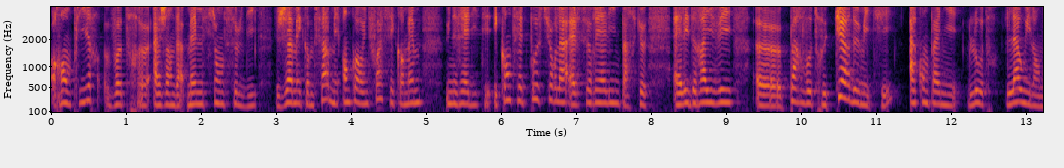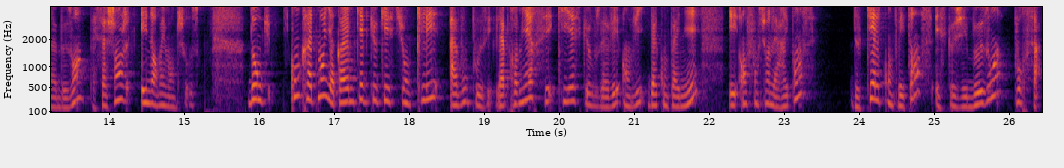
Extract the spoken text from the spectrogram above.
remplir votre euh, agenda, même si on ne se le dit jamais comme ça, mais encore une fois, c'est quand même une réalité. Et quand cette posture-là, elle se réaligne parce que elle est drivée euh, par votre cœur de métier, accompagner l'autre là où il en a besoin, bah, ça change énormément de choses. Donc concrètement, il y a quand même quelques questions clés à vous poser. La première, c'est qui est-ce que vous avez envie d'accompagner? Et en fonction de la réponse, de quelles compétences est-ce que j'ai besoin pour ça?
